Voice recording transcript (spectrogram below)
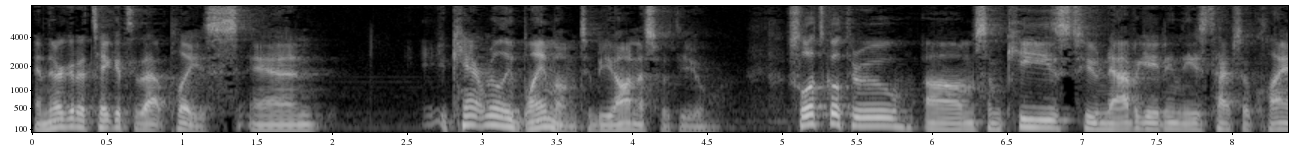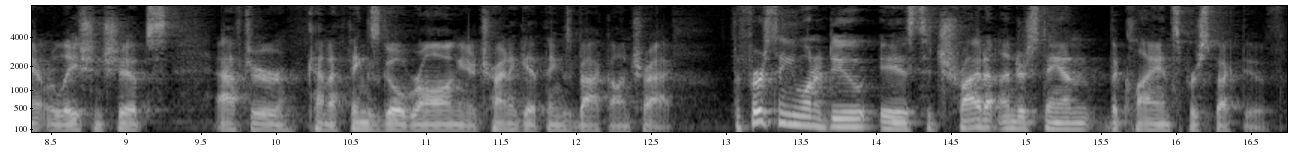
And they're going to take it to that place. And you can't really blame them, to be honest with you. So let's go through um, some keys to navigating these types of client relationships after kind of things go wrong and you're trying to get things back on track. The first thing you want to do is to try to understand the client's perspective.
